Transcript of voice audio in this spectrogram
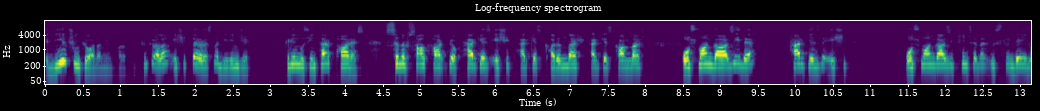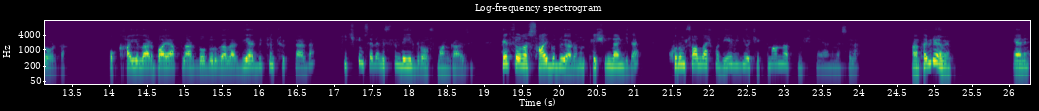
E değil çünkü o adam imparator. Çünkü adam eşitler arasında birinci. Primus inter pares. Sınıfsal fark yok. Herkes eşit. Herkes karındaş. Herkes kandaş. Osman Gazi de herkes de eşit. Osman Gazi kimseden üstün değil orada. O kayılar, bayatlar, dodurgalar, diğer bütün Türklerden hiç kimseden üstün değildir Osman Gazi. Hepsi ona saygı duyar, onun peşinden gider. Kurumsallaşma diye video çektim, anlattım işte yani mesela. Anlatabiliyor muyum? Yani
